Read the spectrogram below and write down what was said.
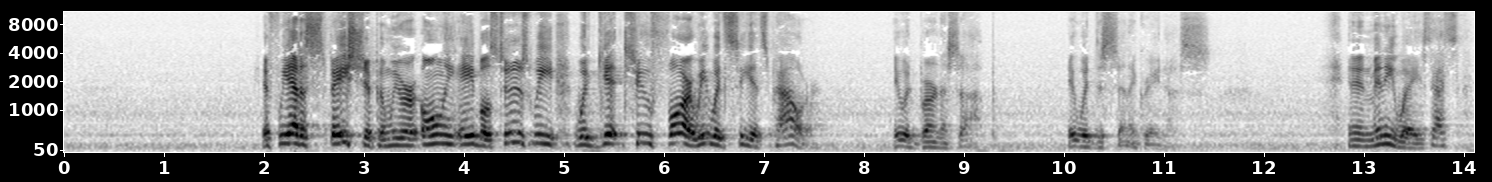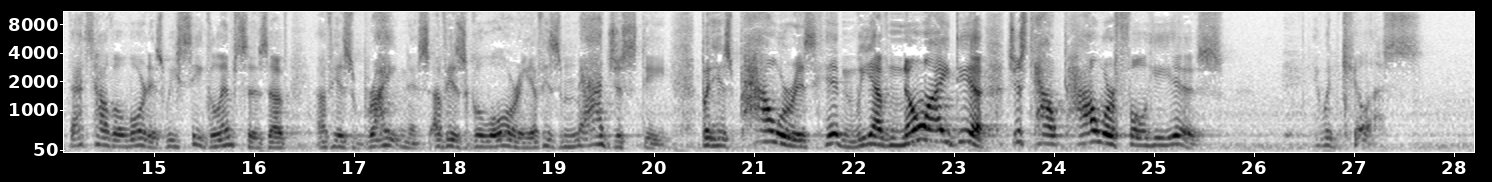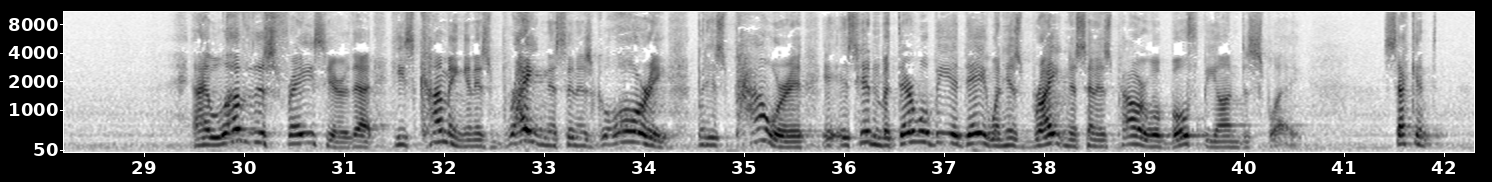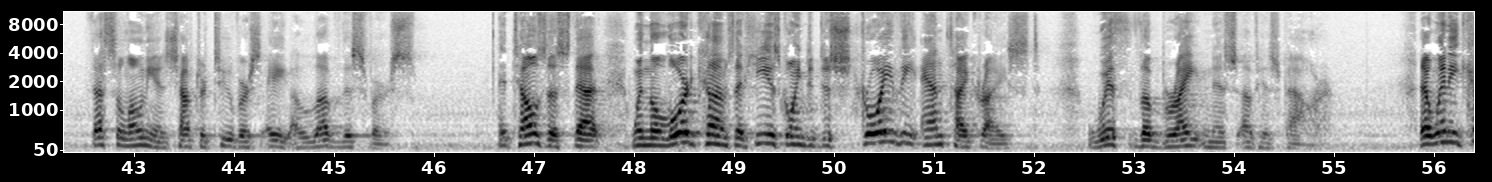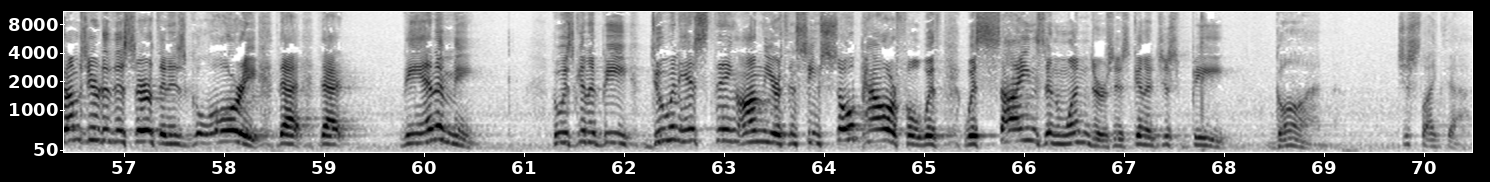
If we had a spaceship and we were only able, as soon as we would get too far, we would see its power. It would burn us up, it would disintegrate us. And in many ways, that's, that's how the Lord is. We see glimpses of, of His brightness, of His glory, of His majesty, but His power is hidden. We have no idea just how powerful He is. It would kill us. And I love this phrase here that he's coming in his brightness and his glory, but his power is hidden. But there will be a day when his brightness and his power will both be on display. Second Thessalonians chapter 2 verse 8. I love this verse. It tells us that when the Lord comes that he is going to destroy the antichrist with the brightness of his power. That when he comes here to this earth in his glory, that, that the enemy who is going to be doing his thing on the earth and seems so powerful with, with signs and wonders is going to just be gone. Just like that.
